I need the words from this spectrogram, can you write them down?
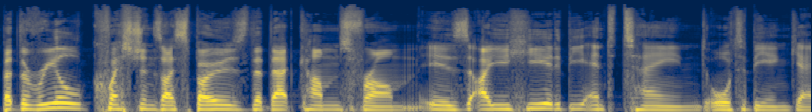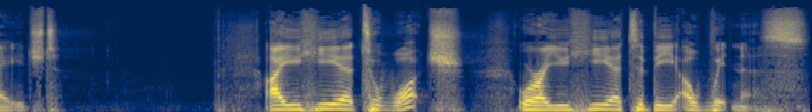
But the real questions I suppose that that comes from is are you here to be entertained or to be engaged? Are you here to watch or are you here to be a witness?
